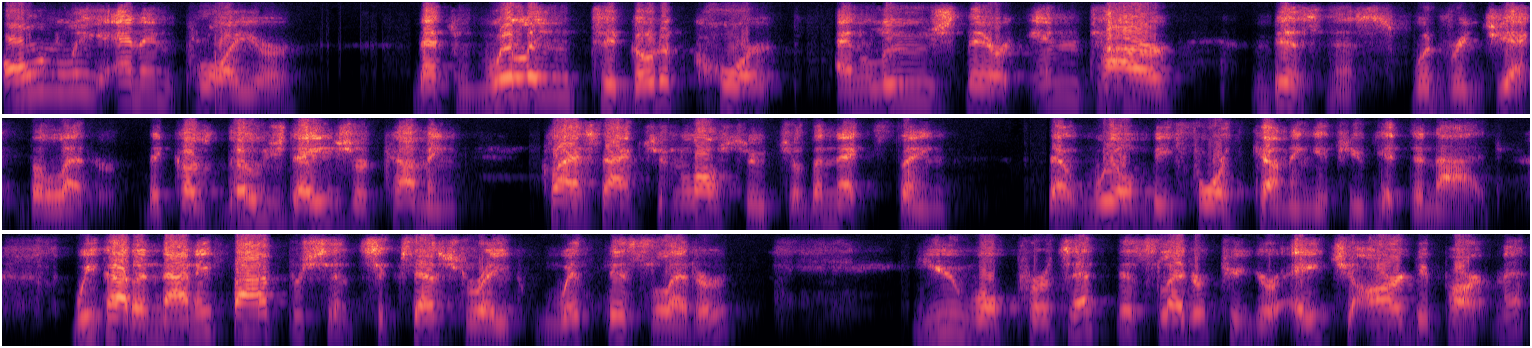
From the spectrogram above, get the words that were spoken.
only an employer that's willing to go to court and lose their entire business would reject the letter because those days are coming. Class action lawsuits are the next thing that will be forthcoming if you get denied. We've had a 95% success rate with this letter. You will present this letter to your HR department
